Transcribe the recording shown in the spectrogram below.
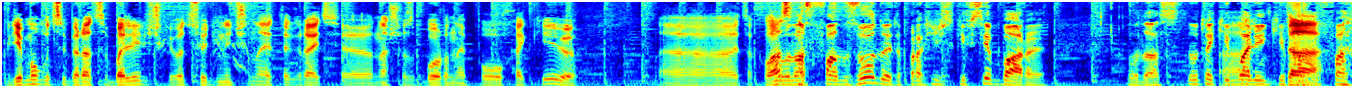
где могут собираться болельщики. Вот сегодня начинает играть э, наша сборная по хоккею. Э, Это Ну, у классно. нас фан-зона, это практически все бары у нас. Ну, такие А, маленькие да, фан-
